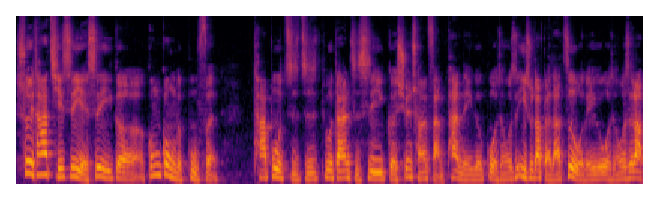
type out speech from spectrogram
所以它其实也是一个公共的部分，它不只只不单只是一个宣传反叛的一个过程，或是艺术家表达自我的一个过程，或是让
